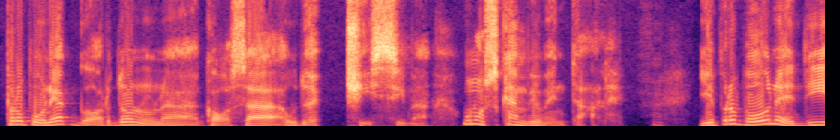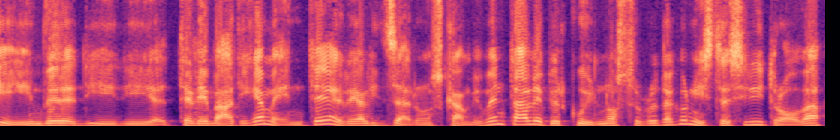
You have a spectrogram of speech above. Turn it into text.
propone a Gordon una cosa audacissima, uno scambio mentale gli propone di, di, di, telematicamente realizzare uno scambio mentale per cui il nostro protagonista si ritrova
